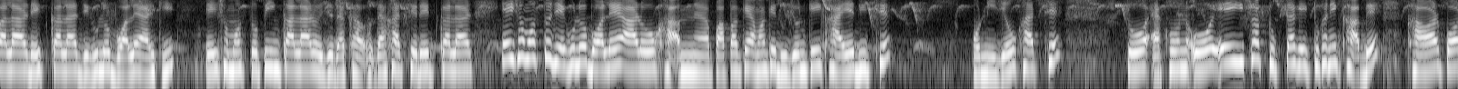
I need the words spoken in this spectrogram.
colour, red colour যেগুলো বলে আর কি। এই সমস্ত পিঙ্ক কালার ওই যে দেখা, দেখাচ্ছে রেড কালার এই সমস্ত যেগুলো বলে আর ও পাপাকে আমাকে দুজনকেই খাইয়ে দিচ্ছে। ও নিজেও খাচ্ছে। তো এখন ও এই সব টুকটাক একটুখানি খাবে। খাওয়ার পর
